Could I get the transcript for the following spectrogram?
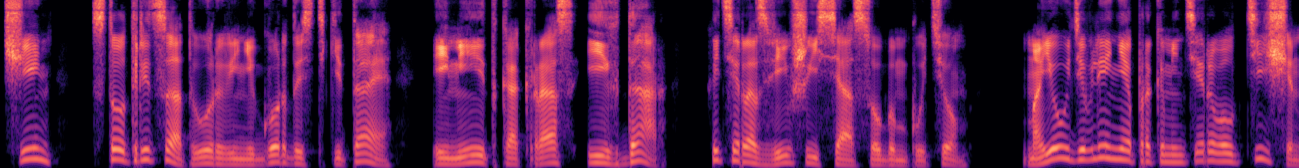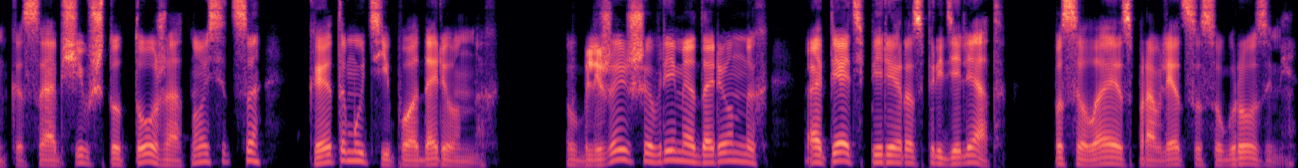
Чень, 130 уровень и гордость Китая, имеет как раз их дар, хоть и развившийся особым путем. Мое удивление прокомментировал Тищенко, сообщив, что тоже относится к этому типу одаренных. В ближайшее время одаренных опять перераспределят, посылая справляться с угрозами.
